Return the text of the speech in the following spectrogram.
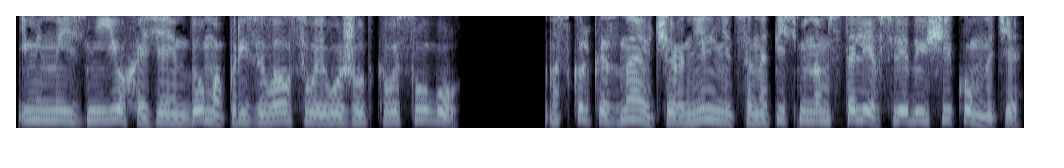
Именно из нее хозяин дома призывал своего жуткого слугу. Насколько знаю, чернильница на письменном столе в следующей комнате.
